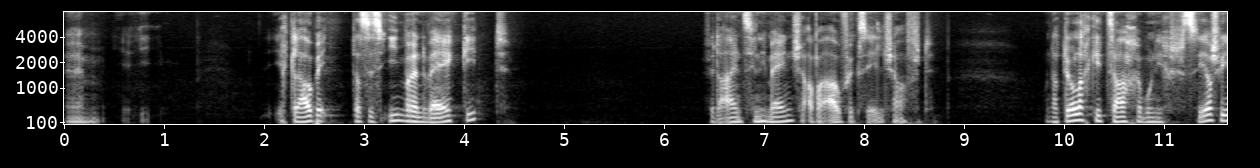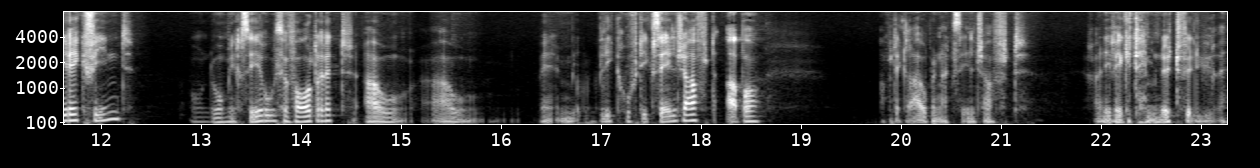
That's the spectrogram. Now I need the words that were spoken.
Ähm, ich, ich glaube, dass es immer einen Weg gibt für den einzelnen Menschen, aber auch für die Gesellschaft. Und natürlich gibt es Sachen, die ich sehr schwierig finde und wo mich sehr herausfordert, auch, auch mit Blick auf die Gesellschaft, aber, aber den Glauben an die Gesellschaft kann ich wegen dem nicht verlieren.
